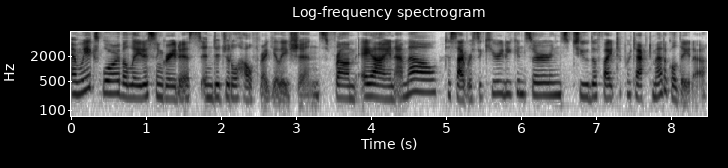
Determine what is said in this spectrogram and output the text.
and we explore the latest and greatest in digital health regulations, from AI and ML to cybersecurity concerns to the fight to protect medical data.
